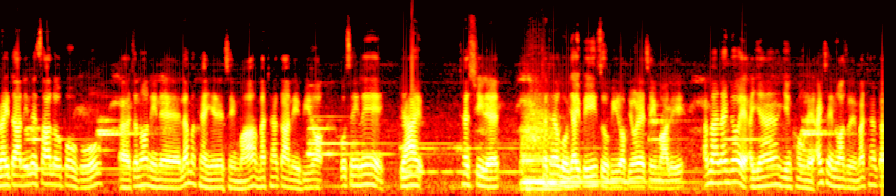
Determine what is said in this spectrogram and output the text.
writer အနေနဲ့စလုပ်ဖို့ကိုအဲကျွန်တော်အနေနဲ့လက်မခံရတဲ့အချိန်မှာမတ်ထက်ကနေပြီးတော့ကိုစိန်လေးရိုက်ထက်ရှိတဲ့ထက်ထက်ကိုရိုက်ပေးဆိုပြီးတော့ပြောတဲ့အချိန်မှာလေ အမှန်တိုင်းပြောရဲ့အရန်ရင်ခုန်တယ်အဲ့ချိန်တော့ဆိုရင်မတ်ထက်က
